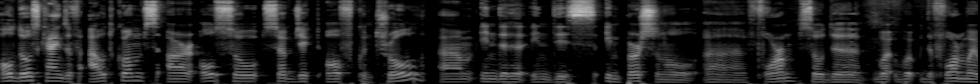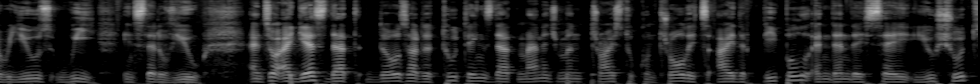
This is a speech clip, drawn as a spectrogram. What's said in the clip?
all those kinds of outcomes are also subject of control um, in the in this impersonal uh, form. So the the form where we use we instead of you, and so I guess that those are the two things that management tries to control. It's either people, and then they say you should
